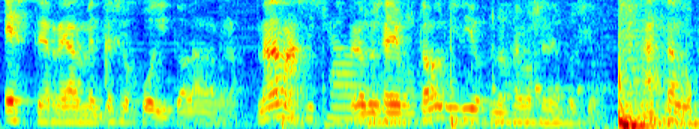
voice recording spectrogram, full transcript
este realmente es el jueguito a la larga. Nada más, espero que os haya gustado el vídeo, nos vemos en el próximo. Hasta luego.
